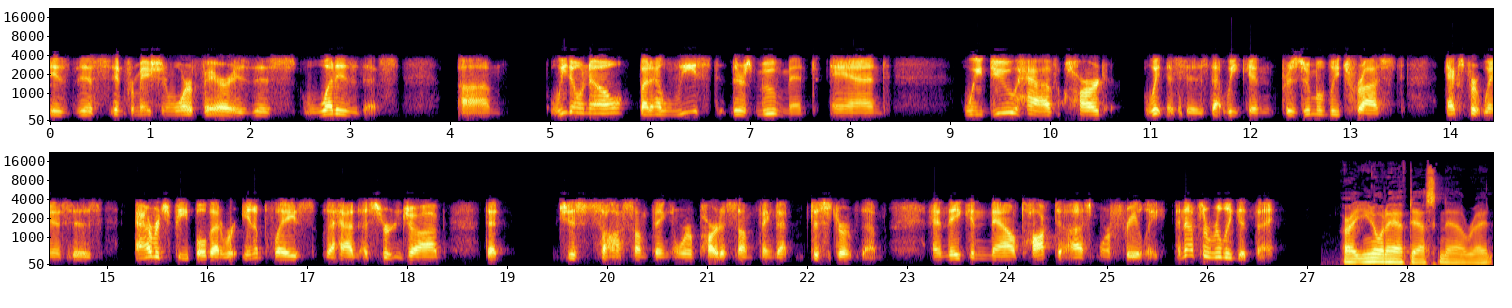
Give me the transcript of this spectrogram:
is this information warfare? Is this what is this? Um, we don't know, but at least there's movement, and we do have hard witnesses that we can presumably trust, expert witnesses, average people that were in a place that had a certain job that just saw something or were part of something that disturbed them. And they can now talk to us more freely. And that's a really good thing. All right, you know what I have to ask now, right?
